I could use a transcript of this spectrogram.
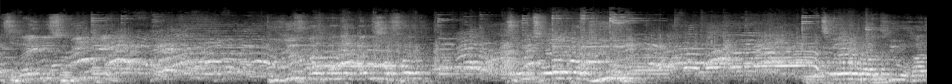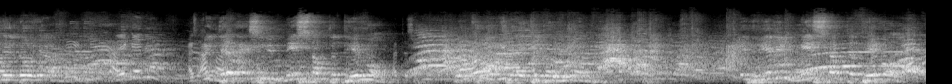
It's ladies' weekend. The youth must manage and so forth. So it's all about you. It's all about you. Hallelujah. And that actually messed up the devil. When God created the woman. It really messed up the devil.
